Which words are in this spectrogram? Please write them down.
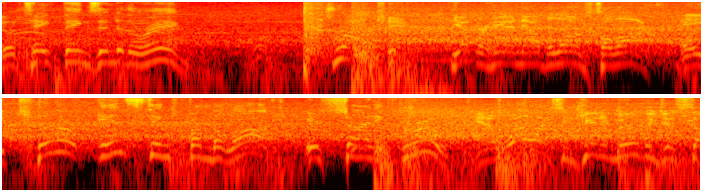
He'll take things into the ring. Drop kick. The upper hand now belongs to Lock. A killer instinct from the lock is shining through. And a well-executed move we just saw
